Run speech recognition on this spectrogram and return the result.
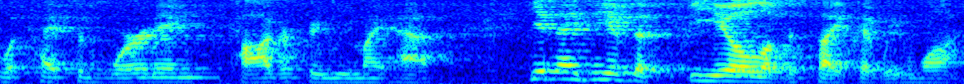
what types of wording, photography we might have. Get an idea of the feel of the site that we want.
